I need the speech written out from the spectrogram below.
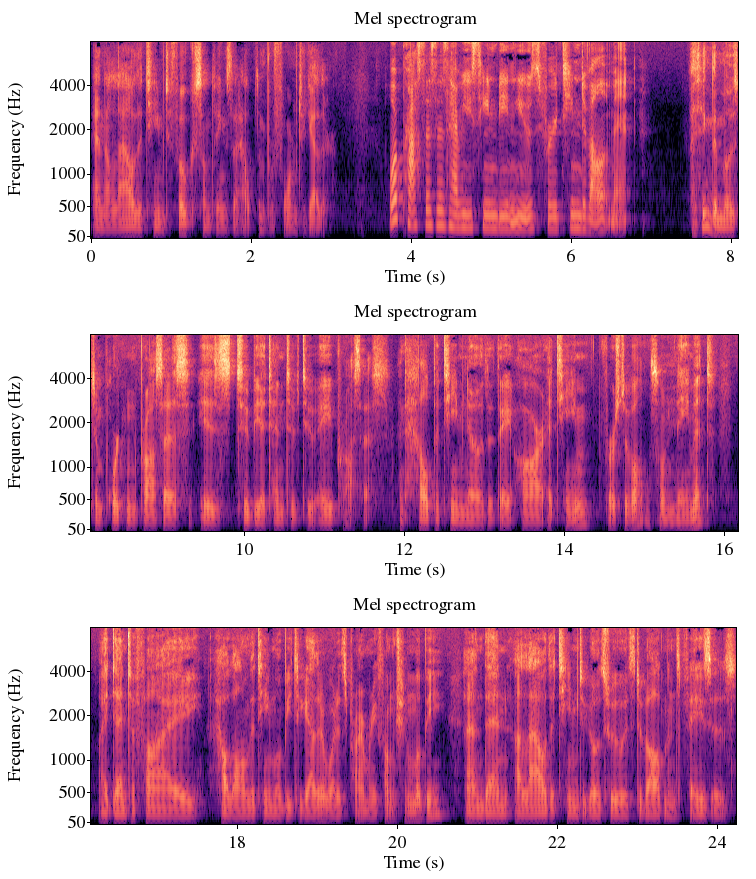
and allow the team to focus on things that help them perform together. What processes have you seen being used for team development? I think the most important process is to be attentive to a process and help a team know that they are a team, first of all. So name it, identify how long the team will be together, what its primary function will be, and then allow the team to go through its development phases.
